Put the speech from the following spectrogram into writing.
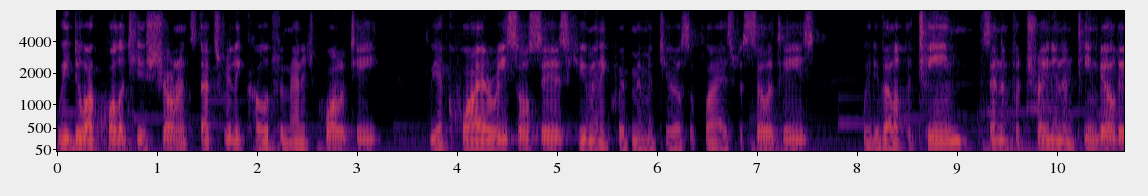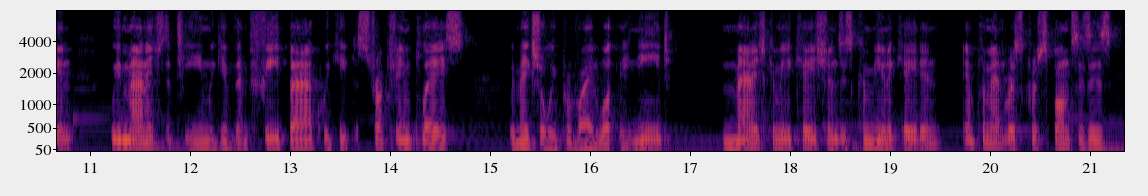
We do our quality assurance, that's really code for managed quality. We acquire resources, human equipment, material supplies, facilities. We develop the team, send them for training and team building. We manage the team, we give them feedback, we keep the structure in place, we make sure we provide what they need. Manage communications is communicating. Implement risk responses is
